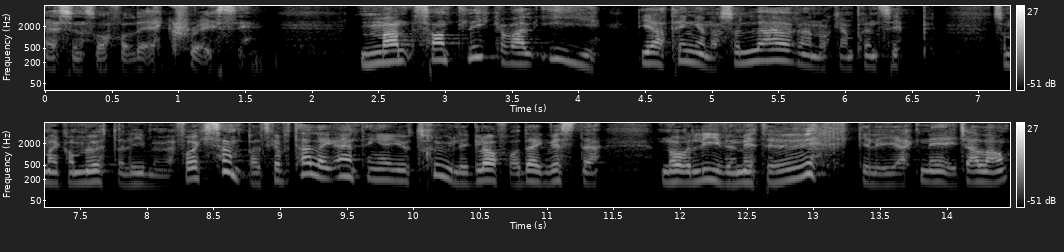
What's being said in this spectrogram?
Jeg syns i hvert fall det er crazy. Men sant, likevel, i de her tingene så lærer jeg noen prinsipp som jeg kan møte livet med. For eksempel, skal jeg fortelle deg en ting jeg er utrolig glad for at jeg visste når livet mitt virkelig gikk ned i kjelleren.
